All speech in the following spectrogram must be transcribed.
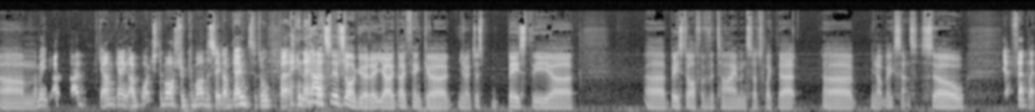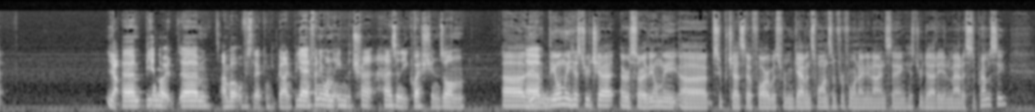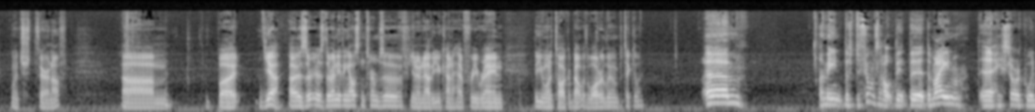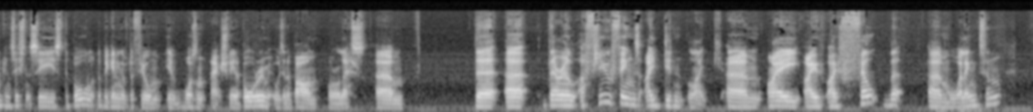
um, I mean, I, I, am going. I've watched the Master and Commander scene. I'm going to talk about it now. No, it's it's all good. Uh, yeah, I, I think uh, you know, just based the uh, uh, based off of the time and such like that. uh, you know, it makes sense. So, yeah, fair play. Yeah. Um, but yeah, no, um, I'm obviously I can keep going. But yeah, if anyone in the chat has any questions on, uh, the, Um, the only history chat, or sorry, the only uh, super chat so far was from Gavin Swanson for four ninety nine, saying "History Daddy and Mattis supremacy," which fair enough. Um, but yeah, uh, is there is there anything else in terms of you know now that you kind of have free reign that you want to talk about with Waterloo in particular? um, I mean, the, the film as a whole, the the, the main uh, historical inconsistencies. The ball at the beginning of the film, it wasn't actually in a ballroom; it was in a barn, more or less. Um, the uh, there are a few things I didn't like. Um, I I I felt that um, Wellington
